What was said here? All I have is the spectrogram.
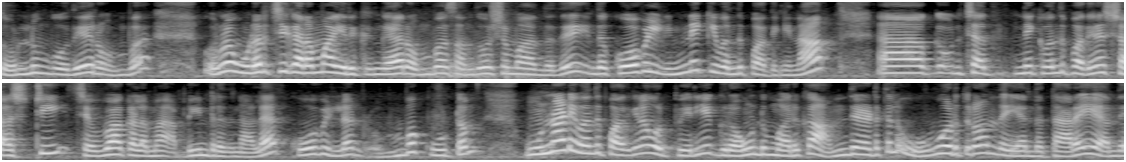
சொல்லும்போதே ரொம்ப ரொம்ப உணர்ச்சிகரமாக இருக்குங்க. ரொம்ப சந்தோஷமாக இருந்தது. இந்த கோவில் இன்னைக்கு வந்து பார்த்திங்கன்னா இன்னைக்கு வந்து பார்த்திங்கன்னா ஷஷ்டி செவ்வாய்க்கிழமை அப்படின்றதுனால கோ கோவிலில் ரொம்ப கூட்டம். முன்னாடி வந்து பார்த்திங்கன்னா ஒரு பெரிய கிரவுண்டு மாதிரி இருக்குது அந்த இடத்துல ஒவ்வொருத்தரும் அந்த அந்த தரையை அந்த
